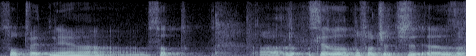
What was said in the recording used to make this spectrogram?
съответния съд. Следва да посоча, че за,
